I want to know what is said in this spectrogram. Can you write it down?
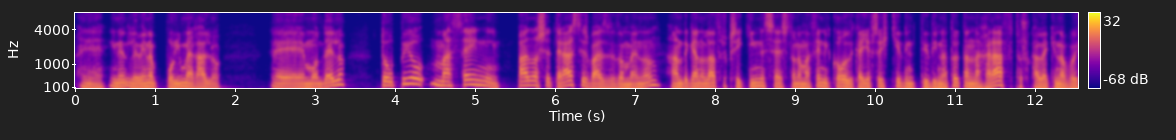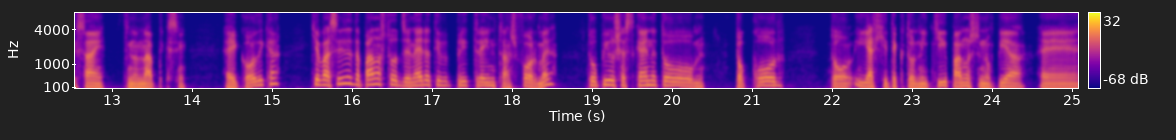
Ε, είναι δηλαδή ένα πολύ μεγάλο ε, μοντέλο το οποίο μαθαίνει πάνω σε τεράστιες βάσεις δεδομένων. Αν δεν κάνω λάθος ξεκίνησε στο να μαθαίνει κώδικα, γι' αυτό έχει και τη δυνατότητα να γράφει τόσο καλά και να βοηθάει την ανάπτυξη ε, κώδικα και βασίζεται πάνω στο Generative Pre-trained Transformer το οποίο ουσιαστικά είναι το, το core, το, η αρχιτεκτονική πάνω στην οποία ε,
